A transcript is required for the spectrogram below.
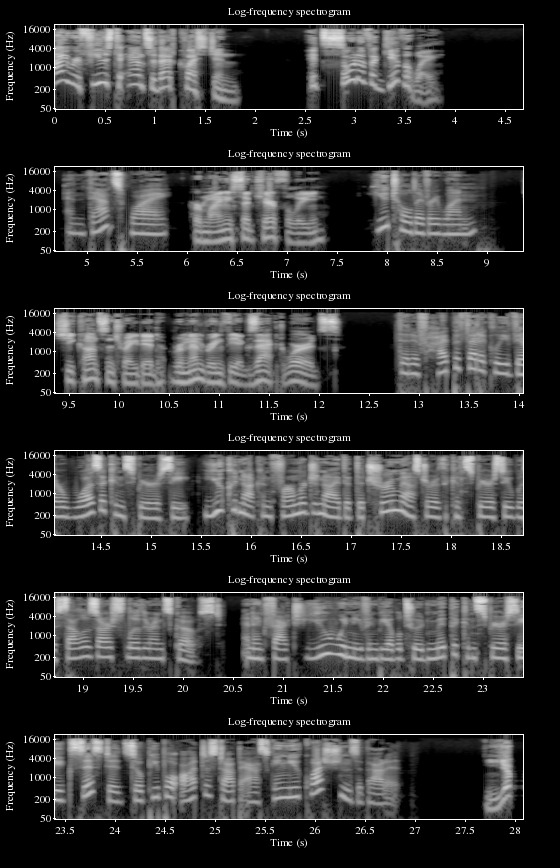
I refuse to answer that question. It's sort of a giveaway. And that's why Hermione said carefully. you told everyone She concentrated, remembering the exact words. that if hypothetically there was a conspiracy, you could not confirm or deny that the true master of the conspiracy was Salazar Slytherin's ghost. And in fact, you wouldn't even be able to admit the conspiracy existed, so people ought to stop asking you questions about it. Yep,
